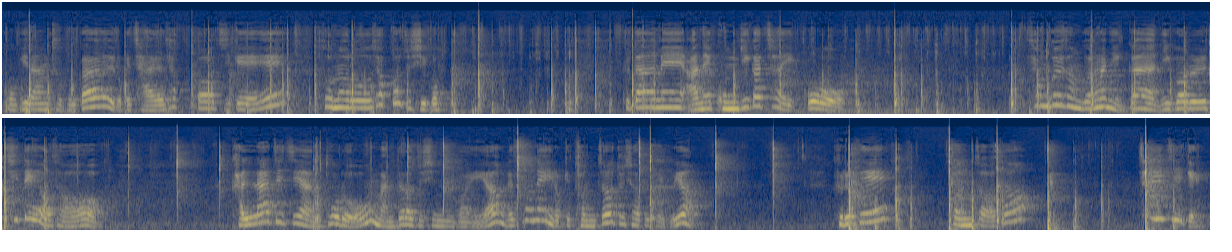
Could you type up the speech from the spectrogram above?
고기랑 두부가 이렇게 잘 섞어지게 손으로 섞어주시고 그 다음에 안에 공기가 차 있고 성글성글하니까 이거를 치대어서 갈라지지 않도록 만들어 주시는 거예요. 손에 이렇게 던져 주셔도 되고요. 그릇에 던져서 찰지게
